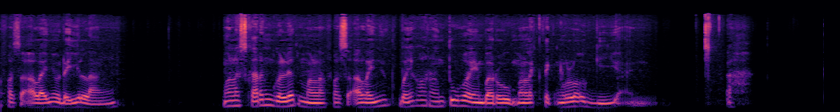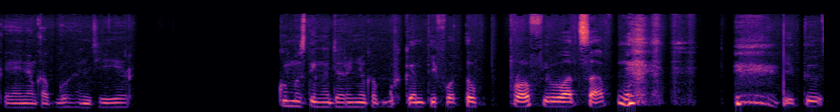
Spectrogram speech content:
95 fase alaynya udah hilang. Malah sekarang gue lihat malah fase alaynya banyak orang tua yang baru melek teknologi ah kayak nyokap gue anjir. Gue mesti ngajarin nyokap gue ganti foto profil WhatsAppnya. Itu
